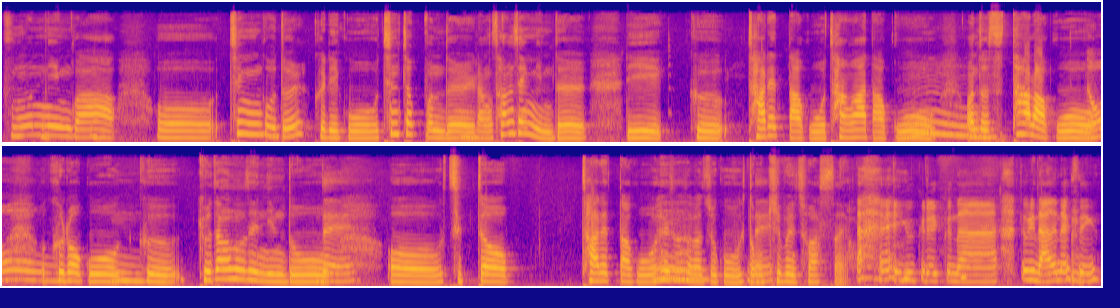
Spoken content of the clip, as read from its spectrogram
부모님과 어, 친구들 그리고 친척분들이랑 선생님들이 그 잘했다고 장하다고 음. 완전 스타라고 어. 그러고 음. 그 교장 선생님도 네. 어, 직접 잘했다고 음. 해서 가지고 너무 네. 기분이 좋았어요. 아이고 그랬구나. 또 우리 나은 학생.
